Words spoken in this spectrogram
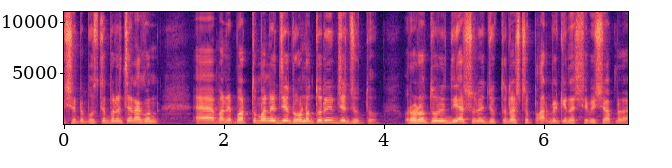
বিষয়টা বুঝতে পেরেছেন? এখন মানে বর্তমানে যে রণতরীর যে যুদ্ধ, রণতরী দিয়ে আসলে যুক্তরাষ্ট্র পারবে কি না সে বিষয়ে আপনারা,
